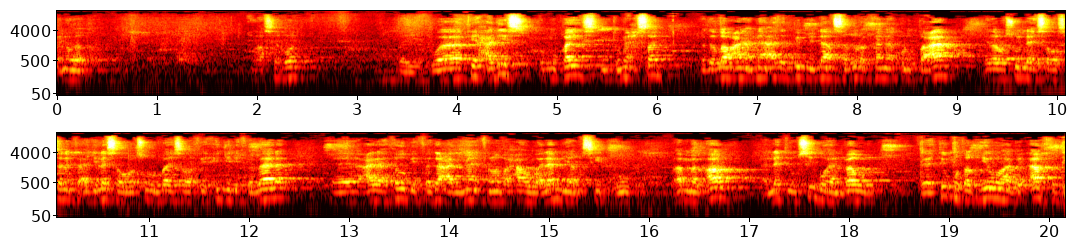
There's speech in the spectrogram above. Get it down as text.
بانه يطعم خلاص إخوان؟ طيب وفي حديث أم قيس بنت محصن رضي الله عنها أنها آتت بابن الله صغيرا كان يأكل الطعام إلى رسول الله صلى الله عليه وسلم فأجلسه رسول الله صلى الله عليه وسلم في حجره فبال آه، على ثوبه فدعا الماء فنضحه ولم يغسله وأما الأرض التي يصيبها البول فيتم تطهيرها بأخذ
